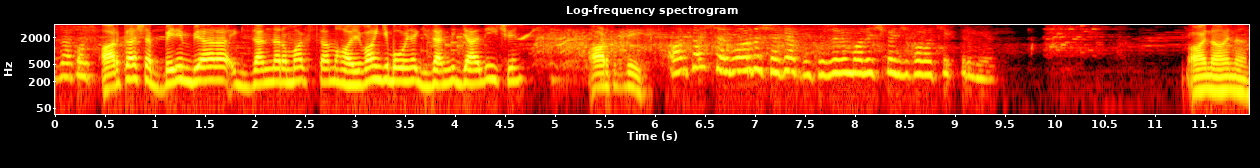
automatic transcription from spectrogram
Güzel koş. Arkadaşlar benim bir ara gizemler max'ta ama hayvan gibi oyuna gizemli geldiği için Artık değil. Arkadaşlar bu arada şaka yaptım. Kuzenim bana işkence falan çektirmiyor. Aynen aynen.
